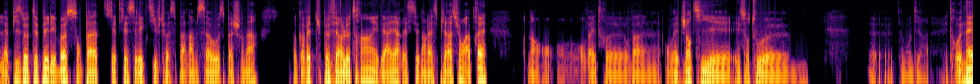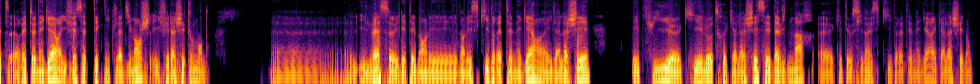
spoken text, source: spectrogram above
La piste d'OTP, les boss sont pas très très sélectifs, tu vois, c'est pas Ramsao, c'est pas Shona. Donc en fait, tu peux faire le train et derrière rester dans l'aspiration. Après, non, on, va être, euh, on va, être gentil et, surtout euh, euh, comment dire, être honnête, Rettenegger, il fait cette technique-là dimanche et il fait lâcher tout le monde. Euh, Ilves, il était dans les dans les skis de Rettenegger, il a lâché. Et puis, qui est l'autre qui a lâché? C'est David Marr, qui était aussi dans les skis de Rettenegger et qui a lâché. Donc,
